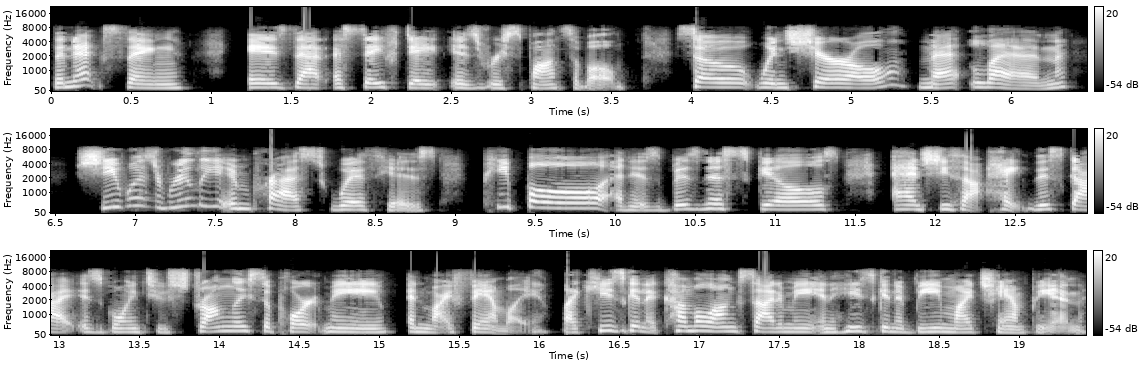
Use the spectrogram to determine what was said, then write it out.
The next thing is that a safe date is responsible. So when Cheryl met Len, she was really impressed with his people and his business skills. And she thought, hey, this guy is going to strongly support me and my family. Like he's going to come alongside of me and he's going to be my champion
